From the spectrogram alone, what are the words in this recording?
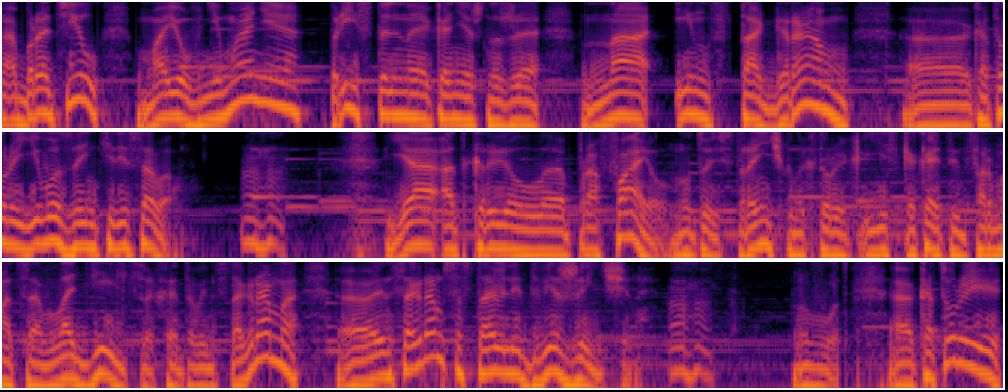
обратил мое внимание, пристальное, конечно же, на Инстаграм, э, который его заинтересовал. Я открыл э, профайл, ну то есть страничку, на которой есть какая-то информация о владельцах этого Инстаграма. Э, Инстаграм составили две женщины. Вот, э, которые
